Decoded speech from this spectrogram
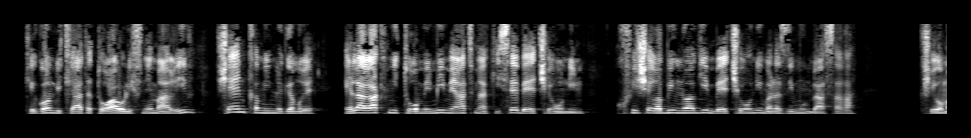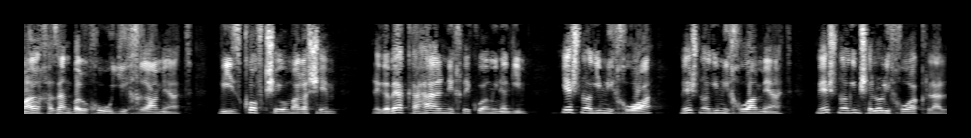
כגון בקריאת התורה או לפני מעריב, שאין קמים לגמרי, אלא רק מתרוממים מעט מהכיסא בעת שעונים, וכפי שרבים נוהגים בעת שעונים על הזימון בעשרה. כשיאמר החזן ברכו, יכרע מעט, ויזקוף כשיאמר השם. לגבי הקהל נחלקו המנהגים. יש נוהגים לכרוע, ויש נוהגים לכרוע מעט, ויש נוהגים שלא לכרוע כלל.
